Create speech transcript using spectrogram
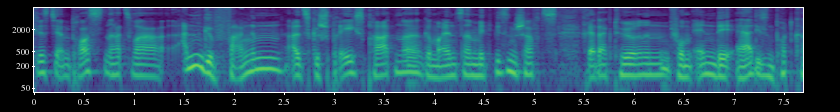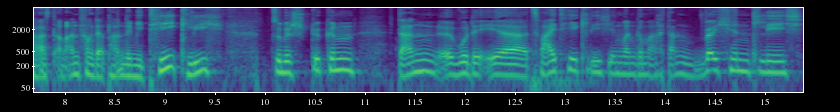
Christian Drosten hat zwar angefangen als Gesprächspartner gemeinsam mit Wissenschaftsredakteurinnen vom NDR diesen Podcast am Anfang der Pandemie täglich zu bestücken. Dann äh, wurde er zweitäglich irgendwann gemacht, dann wöchentlich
